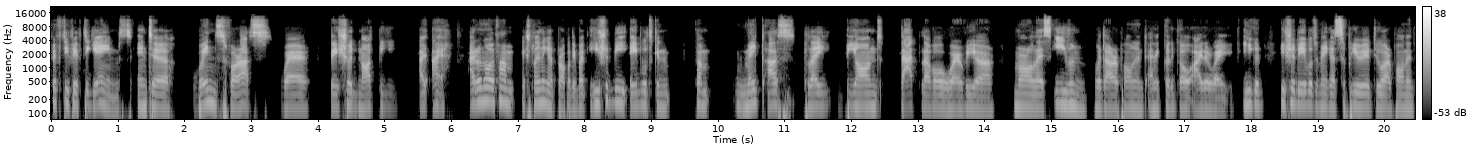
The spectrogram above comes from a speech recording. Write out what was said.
50-50 games into wins for us where they should not be. I I I don't know if I'm explaining it properly, but he should be able to come make us play beyond that level where we are more or less even with our opponent and it could go either way. He could he should be able to make us superior to our opponent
